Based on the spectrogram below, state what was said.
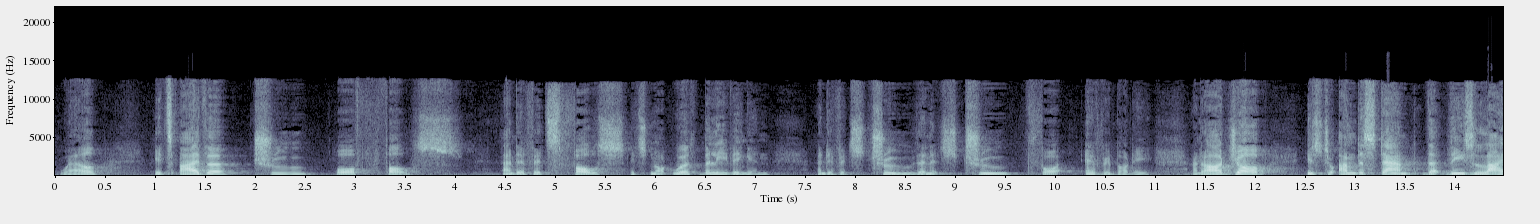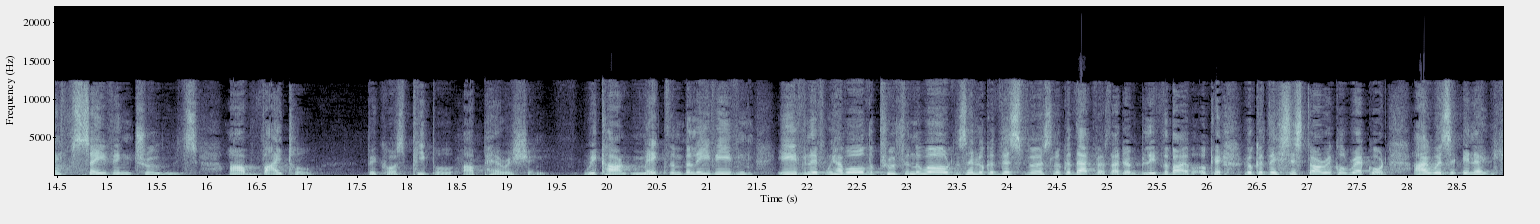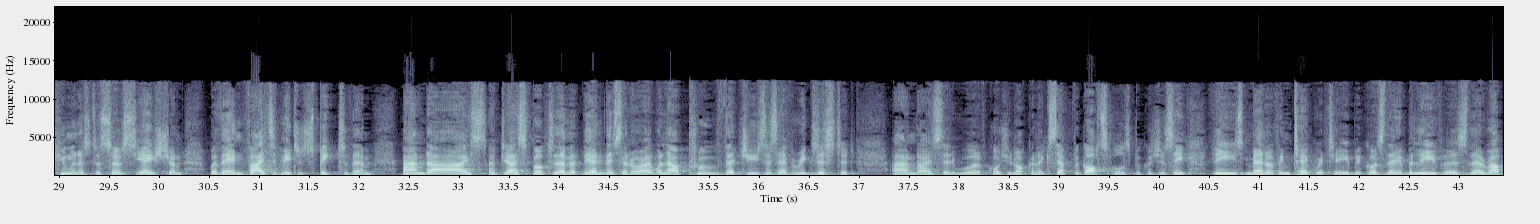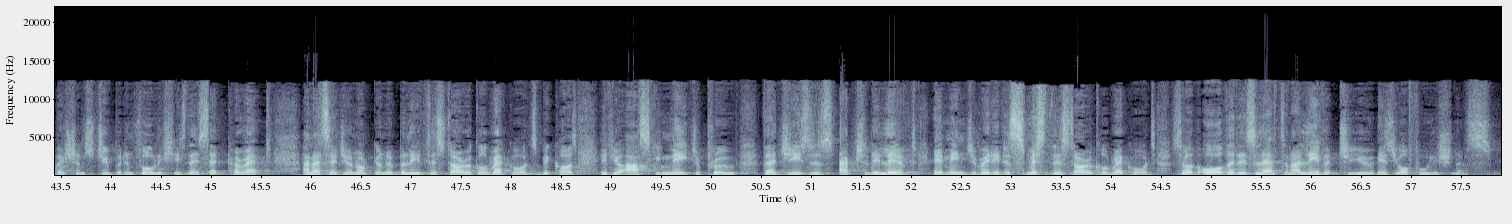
Well, it's either true or false. And if it's false, it's not worth believing in. And if it's true, then it's true for everybody. And our job is to understand that these life-saving truths are vital because people are perishing. We can't make them believe even, even if we have all the proof in the world and say, look at this verse, look at that verse. I don't believe the Bible. Okay, look at this historical record. I was in a humanist association where they invited me to speak to them. And I, I spoke to them at the end. They said, all right, well now prove that Jesus ever existed. And I said, well, of course you're not going to accept the Gospels because you see, these men of integrity, because they're believers, they're rubbish and stupid and foolish. They said, correct. And I said, you're not going to believe historical records because if you're asking me to prove that Jesus actually lived, it means you've already dismissed the historical records. So all that is left, and I leave it to you, is your foolishness.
